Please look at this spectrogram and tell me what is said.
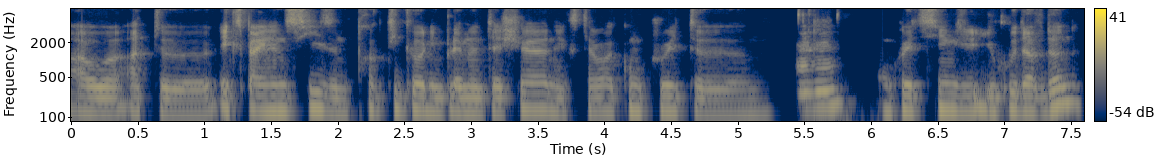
our, at uh, experiences and practical implementation, etc., concrete uh, Mhm. concrete things you, could have done,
